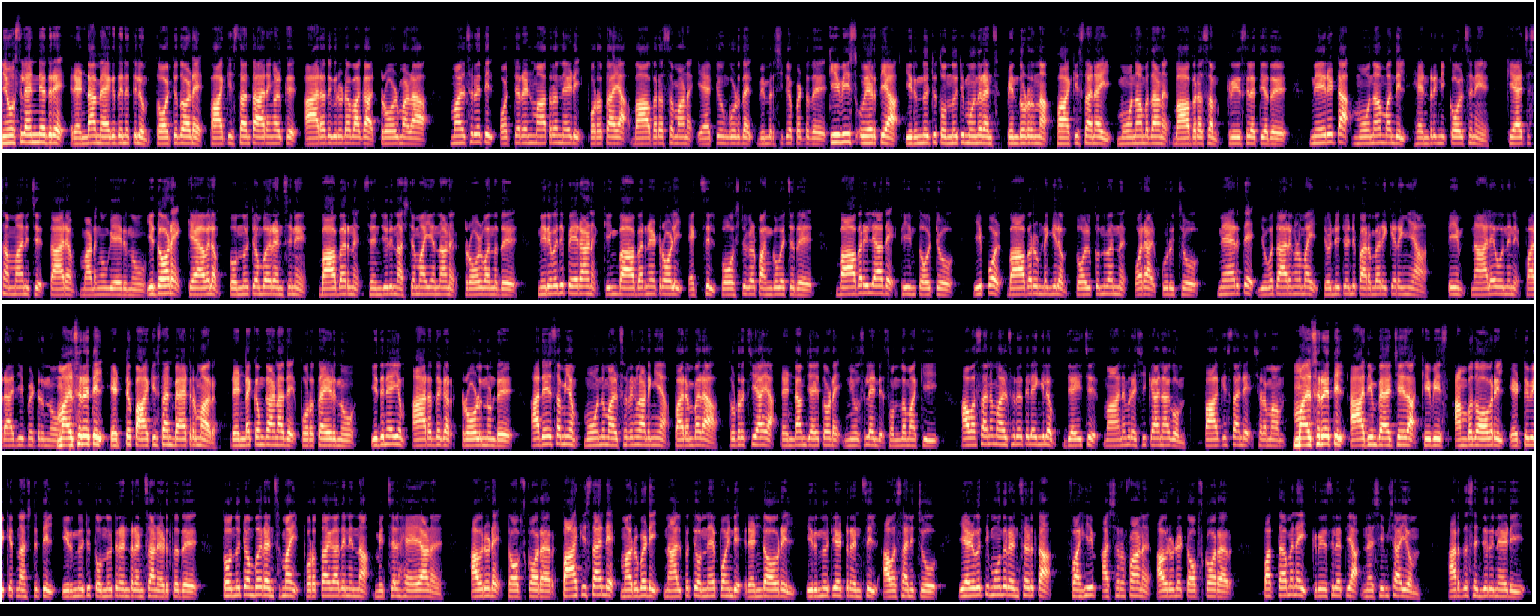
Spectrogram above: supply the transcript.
ന്യൂസിലാൻഡിനെതിരെ രണ്ടാം ഏകദിനത്തിലും തോറ്റതോടെ പാകിസ്ഥാൻ താരങ്ങൾക്ക് ആരാധകരുടെ വക ട്രോൾ മഴ. മത്സരത്തിൽ ഒറ്റ റൺ മാത്രം നേടി പുറത്തായ ബാബർ അസമാണ് ഏറ്റവും കൂടുതൽ വിമർശിക്കപ്പെട്ടത്. കിവീസ് ഉയർത്തിയ ഇരുന്നൂറ്റി തൊണ്ണൂറ്റി മൂന്ന് റൺസ് പിന്തുടർന്ന പാകിസ്ഥാനായി മൂന്നാമതാണ് ബാബറസം ക്രീസിലെത്തിയത്. നേരിട്ട മൂന്നാം പന്തിൽ ഹെൻറി നിക്കോൾസിന് ക്യാച്ച് സമ്മാനിച്ച് താരം മടങ്ങുകയായിരുന്നു. ഇതോടെ കേവലം തൊണ്ണൂറ്റൊമ്പത് റൺസിന് ബാബറിന് സെഞ്ചുറി നഷ്ടമായി എന്നാണ് ട്രോൾ വന്നത്. നിരവധി പേരാണ് കിങ് ബാബറിനെ ട്രോളി എക്സിൽ പോസ്റ്റുകൾ പങ്കുവച്ചത്. ബാബറില്ലാതെ ടീം തോറ്റു. ഇപ്പോൾ ബാബർ ഉണ്ടെങ്കിലും തോൽക്കുന്നുവെന്ന് ഒരാൾ കുറിച്ചു. നേരത്തെ യുവതാരങ്ങളുമായി ട്വന്റി ട്വന്റി പരമ്പരയ്ക്കിറങ്ങിയ ടീം നാല് ഒന്നിന് പരാജയപ്പെട്ടിരുന്നു. മത്സരത്തിൽ എട്ട് പാകിസ്ഥാൻ ബാറ്റർമാർ രണ്ടക്കം കാണാതെ പുറത്തായിരുന്നു. ഇതിനെയും ആരാധകർ ട്രോളുന്നുണ്ട്. അതേസമയം മൂന്ന് മത്സരങ്ങളടങ്ങിയ പരമ്പര തുടർച്ചയായ രണ്ടാം ജയത്തോടെ ന്യൂസിലൻഡ് സ്വന്തമാക്കി. അവസാന മത്സരത്തിലെങ്കിലും ജയിച്ച് മാനം രക്ഷിക്കാനാകും പാകിസ്ഥാന്റെ ശ്രമം. മത്സരത്തിൽ ആദ്യം ബാറ്റ് ചെയ്ത കിവീസ് അമ്പത് ഓവറിൽ എട്ട് വിക്കറ്റ് നഷ്ടത്തിൽ ഇരുന്നൂറ്റി തൊണ്ണൂറ്റി രണ്ട് റൺസാണ് എടുത്തത്. തൊണ്ണൂറ്റൊമ്പത് റൺസുമായി പുറത്താകാതെ നിന്ന മിച്ചൽ ഹേയാണ് അവരുടെ ടോപ്പ് സ്കോറർ പാകിസ്ഥാന്റെ മറുപടി നാൽപ്പത്തി ഒന്നേ പോയിന്റ് രണ്ട് ഓവറിൽ ഇരുന്നൂറ്റിയെട്ട് റൺസിൽ അവസാനിച്ചു. എഴുപത്തിമൂന്ന് റൺസെടുത്ത ഫഹീം അഷ്റഫാണ് അവരുടെ ടോപ്പ് സ്കോറർ പത്താമനായി ക്രീസിലെത്തിയ നസീം ഷായും അർദ്ധ സെഞ്ചുറി നേടി.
